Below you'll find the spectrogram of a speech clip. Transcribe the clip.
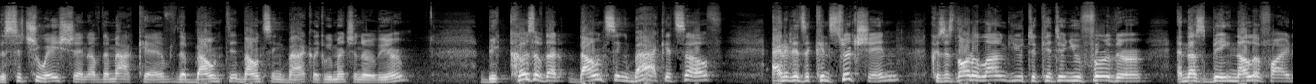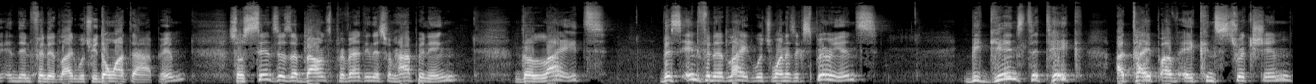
the situation of the makev, the bouncing back, like we mentioned earlier, because of that bouncing back itself, and it is a constriction because it's not allowing you to continue further and thus being nullified in the infinite light, which we don't want to happen. So, since there's a bounce preventing this from happening, the light, this infinite light which one has experienced, begins to take a type of a constriction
